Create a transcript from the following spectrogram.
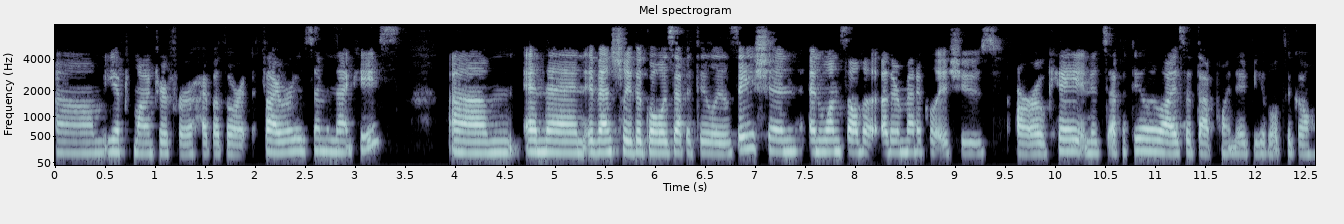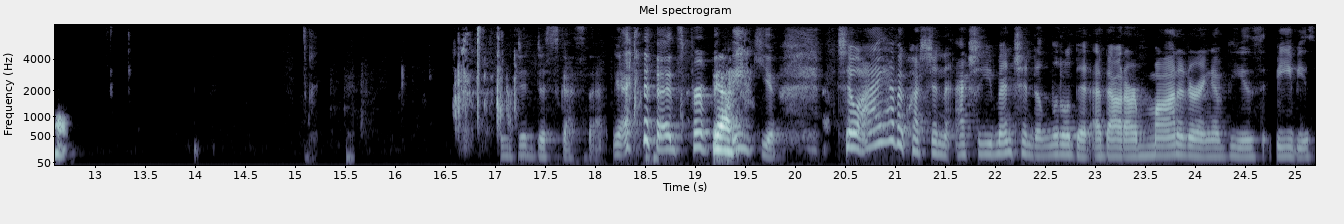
Um, you have to monitor for hypothyroidism in that case. Um, and then eventually the goal is epithelialization. And once all the other medical issues are okay and it's epithelialized, at that point, they'd be able to go home. We did discuss that. Yeah, it's perfect. Yeah. Thank you. So I have a question. Actually, you mentioned a little bit about our monitoring of these babies,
